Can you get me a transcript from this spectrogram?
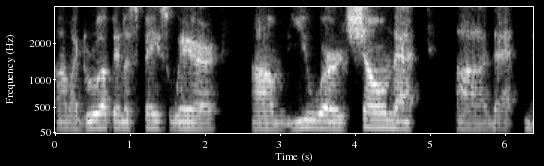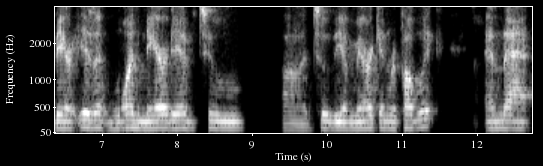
Um, I grew up in a space where um, you were shown that uh, that there isn't one narrative to uh, to the American Republic, and that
